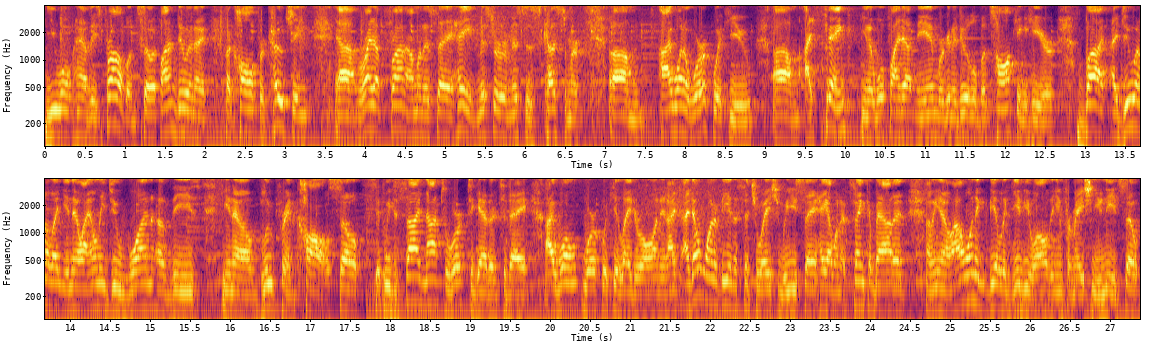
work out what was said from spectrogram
you won't have these problems so if I'm doing a, a call for coaching uh, right up front I'm going to say hey mr. or mrs. customer um, I want to work with you um, I think you know we'll find out in the end we're going to do a little bit of talking here but I do want to let you know I only do one of these you know blueprint calls so if we decide decide not to work together today I won't work with you later on. And I, I don't want to be in a situation where you say hey I want to think about it. I mean, you know I want to be able to give you all the information you need. So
